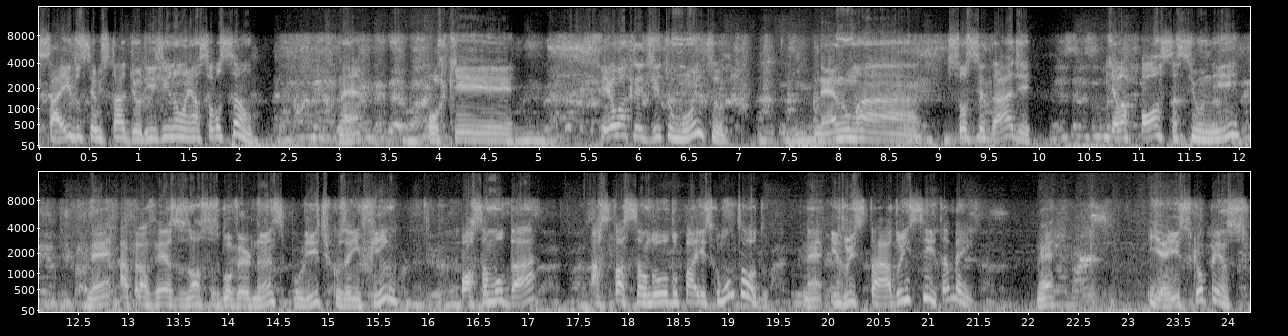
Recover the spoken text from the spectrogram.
Sair do seu estado de origem não é a solução, né? Porque eu acredito muito, né, numa sociedade que ela possa se unir, né, através dos nossos governantes políticos, enfim, possa mudar a situação do, do país como um todo, né? E do estado em si também, né? E é isso que eu penso.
